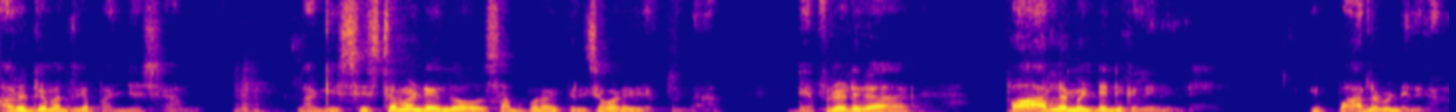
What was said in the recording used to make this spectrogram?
ఆరోగ్య మంత్రిగా పనిచేసినాం. నాకు ఈ సిస్టమ్ అంటే ఏందో సంపూర్ణంగా తెలిసేవాడిగా చెప్తున్నా. డెఫినెట్గా పార్లమెంట్ ఎన్నికలు ఇవి. ఈ పార్లమెంట్ ఎన్నికలు.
